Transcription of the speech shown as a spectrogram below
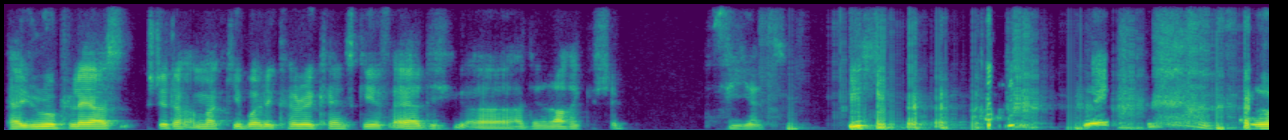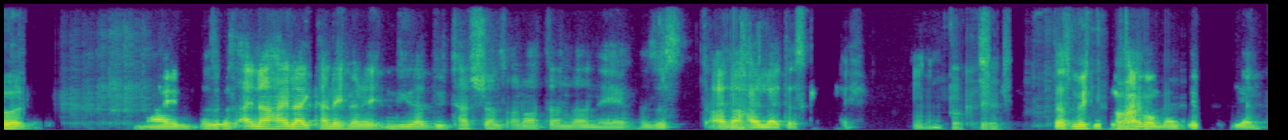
per Europlayers steht auch immer Keyboard Hurricanes GFR, hat, ich, äh, hat eine Nachricht geschickt. Wie jetzt? also, nein, also das eine Highlight kann ich mir nicht, die Touchdowns auch noch dann, dann nee, also das eine Highlight, das geht nicht. Mhm. Okay. Das möchte ich in keinem Moment diskutieren.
